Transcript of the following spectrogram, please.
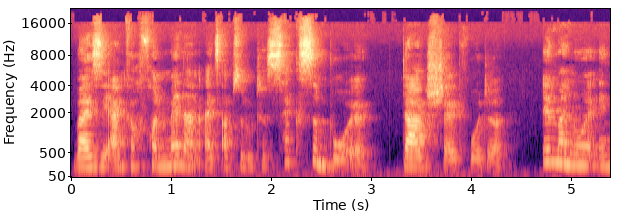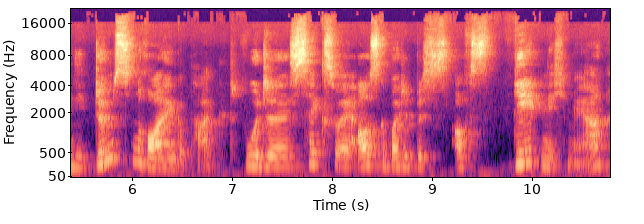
weil sie einfach von Männern als absolutes Sexsymbol dargestellt wurde, immer nur in die dümmsten Rollen gepackt, wurde sexuell ausgebeutet bis aufs geht nicht mehr.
